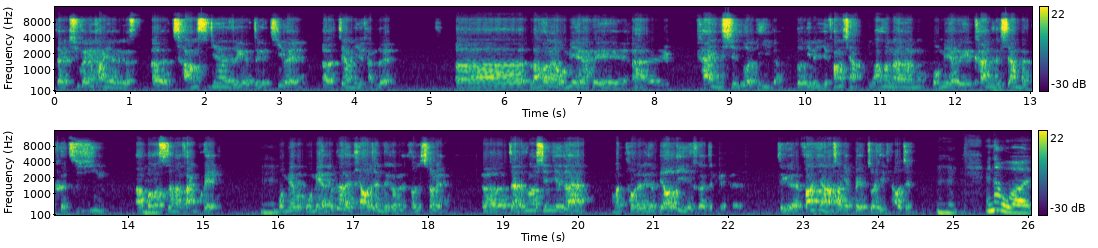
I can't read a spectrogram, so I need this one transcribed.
在区块链行业的这个呃长时间的这个这个积累呃这样的一些团队。呃，然后呢，我们也会呃看一些落地的落地的一些方向，然后呢，我们也会看这个项目的可持续性啊，包括市场的反馈。嗯，我们也我们也不断的调整这个我们的投资策略。呃，在不同的时间阶段，我们投的这个标的和这个这个方向上也会做一些调整。嗯哼，哎，那我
